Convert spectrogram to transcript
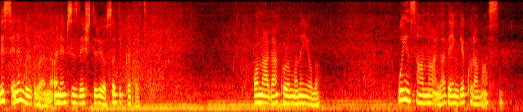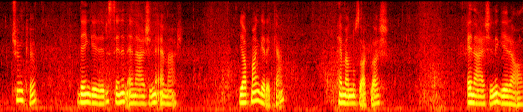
ve senin duygularını önemsizleştiriyorsa dikkat et. Onlardan korunmanın yolu. Bu insanlarla denge kuramazsın. Çünkü dengeleri senin enerjini emer. Yapman gereken hemen uzaklaş. Enerjini geri al.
